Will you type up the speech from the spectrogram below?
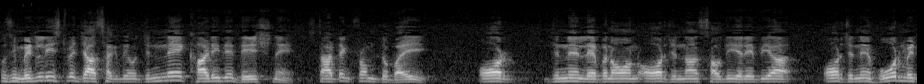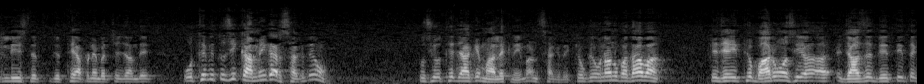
ਤੁਸੀਂ ਮਿਡਲ ਈਸਟ ਵਿੱਚ ਜਾ ਸਕਦੇ ਹੋ ਜਿੰਨੇ ਖਾੜੀ ਦੇ ਦੇਸ਼ ਨੇ ਸਟਾਰਟਿੰਗ ਫਰਮ ਦੁਬਈ ਔਰ ਜਿੰਨੇ ਲੈਬਨਾਨ ਔਰ ਜਿੰਨਾ ਸਾਊਦੀ ਅਰੇਬੀਆ ਔਰ ਜਿੰਨੇ ਹੋਰ ਮਿਡਲ ਈਸਟ ਜਿੱਥੇ ਆਪਣੇ ਬੱਚੇ ਜਾਂਦੇ ਉੱਥੇ ਵੀ ਤੁਸੀਂ ਕੰਮ ਹੀ ਕਰ ਸਕਦੇ ਹੋ। ਤੁਸੀਂ ਉੱਥੇ ਜਾ ਕੇ ਮਾਲਕ ਨਹੀਂ ਬਣ ਸਕਦੇ ਕਿਉਂਕਿ ਉਹਨਾਂ ਨੂੰ ਪਤਾ ਵਾ ਕਿ ਜੇ ਇੱਥੇ ਬਾਹਰੋਂ ਅਸੀਂ ਇਜਾਜ਼ਤ ਦਿੱਤੀ ਤੇ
